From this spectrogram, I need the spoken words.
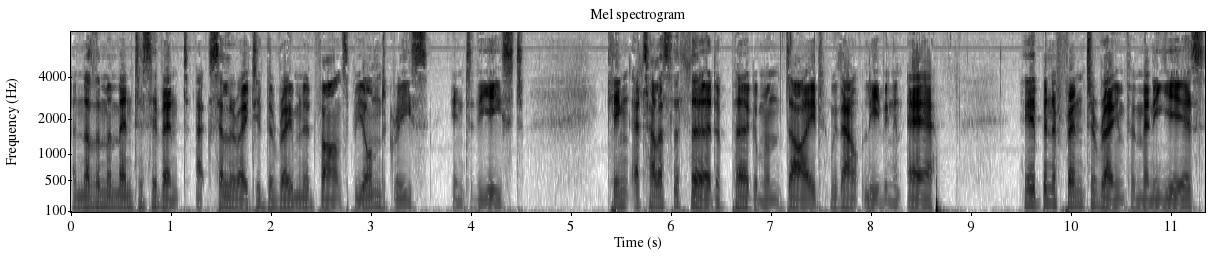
another momentous event accelerated the Roman advance beyond Greece into the east. King Attalus III of Pergamum died without leaving an heir. He had been a friend to Rome for many years,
